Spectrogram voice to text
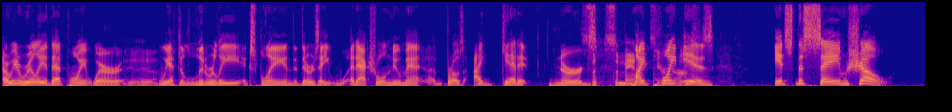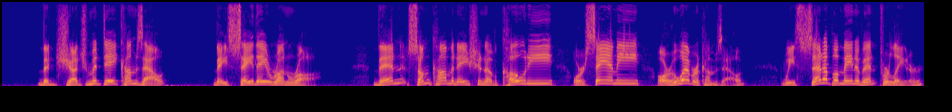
are we really at that point where yeah. we have to literally explain that there is a an actual new man? Bros, I get it, nerds. S- My point is, it's the same show. The Judgment Day comes out. They say they run Raw. Then some combination of Cody or Sami or whoever comes out. We set up a main event for later.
